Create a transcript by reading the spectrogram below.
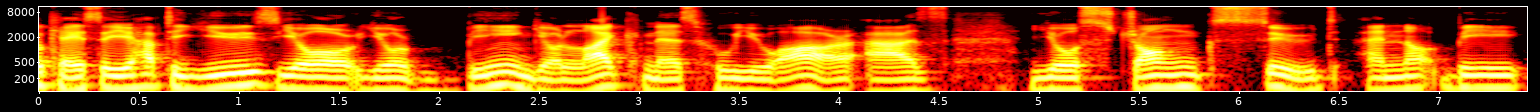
okay, so you have to use your your being, your likeness, who you are as your strong suit, and not be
